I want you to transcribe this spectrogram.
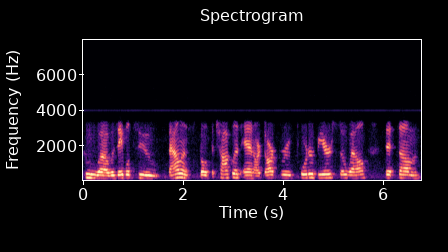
who uh, was able to balance both the chocolate and our dark brew porter beer so well that um,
